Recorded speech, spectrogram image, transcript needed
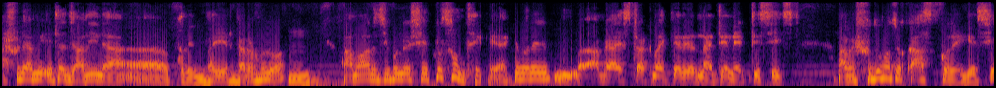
আসলে আমি এটা জানি না খালিদ ভাই এর কারণ হলো আমার জীবনের সেই প্রথম থেকে, একেবারে আমি I start my career nineteen eighty six আমি শুধুমাত্র কাজ করে গেছি,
